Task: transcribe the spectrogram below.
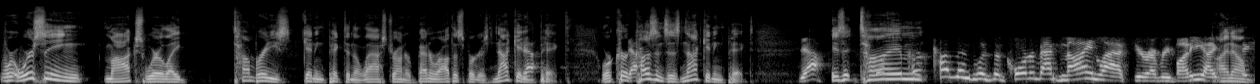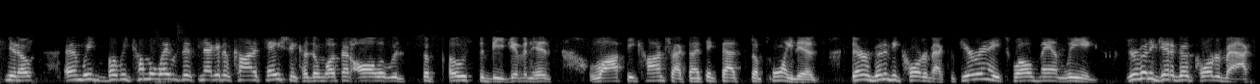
we're, we're seeing mocks where like Tom Brady's getting picked in the last round, or Ben Roethlisberger is not getting yeah. picked, or Kirk yeah. Cousins is not getting picked. Yeah. Is it time? Well, Kirk Cousins was the quarterback nine last year. Everybody, I, I know. Think, you know, and we but we come away with this negative connotation because it wasn't all it was supposed to be given his lofty contract. And I think that's the point is there are going to be quarterbacks. If you're in a 12 man league, you're going to get a good quarterback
